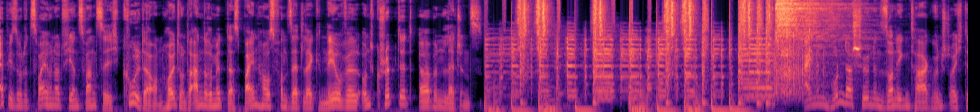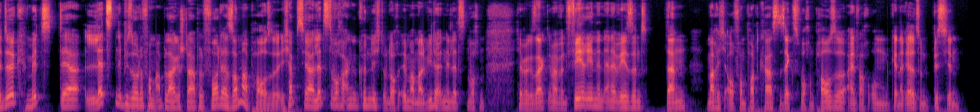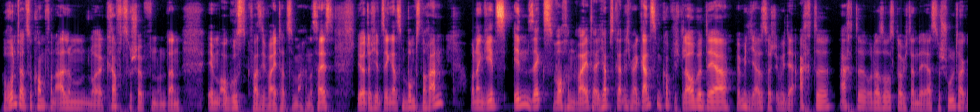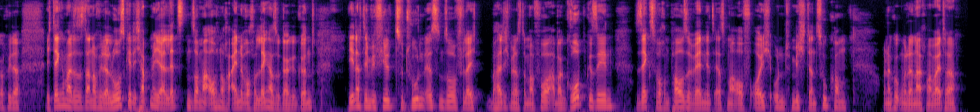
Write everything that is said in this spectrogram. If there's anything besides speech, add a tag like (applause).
Episode 224 Cooldown. Heute unter anderem mit das Beinhaus von Zedlec, Neoville und Cryptid Urban Legends. Einen wunderschönen sonnigen Tag wünscht euch der Dirk mit der letzten Episode vom Ablagestapel vor der Sommerpause. Ich habe es ja letzte Woche angekündigt und auch immer mal wieder in den letzten Wochen. Ich habe ja gesagt, immer wenn Ferien in NRW sind, dann mache ich auch vom Podcast sechs Wochen Pause, einfach um generell so ein bisschen runterzukommen von allem, neue Kraft zu schöpfen und dann im August quasi weiterzumachen. Das heißt, ihr hört euch jetzt den ganzen Bums noch an und dann geht's in sechs Wochen weiter. Ich habe es gerade nicht mehr ganz im Kopf. Ich glaube, der, wenn mich nicht alles täuscht, irgendwie der achte, achte oder so ist, glaube ich, dann der erste Schultag auch wieder. Ich denke mal, dass es dann auch wieder losgeht. Ich habe mir ja letzten Sommer auch noch eine Woche länger sogar gegönnt je nachdem, wie viel zu tun ist und so, vielleicht behalte ich mir das dann mal vor. Aber grob gesehen, sechs Wochen Pause werden jetzt erstmal auf euch und mich dann zukommen. Und dann gucken wir danach mal weiter,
